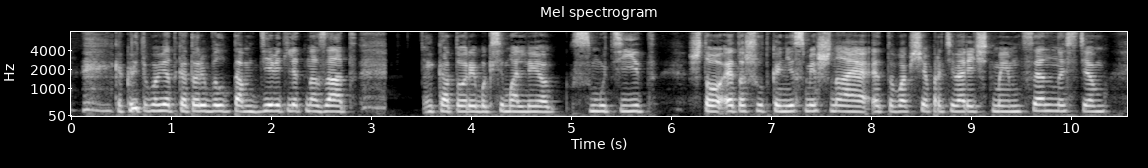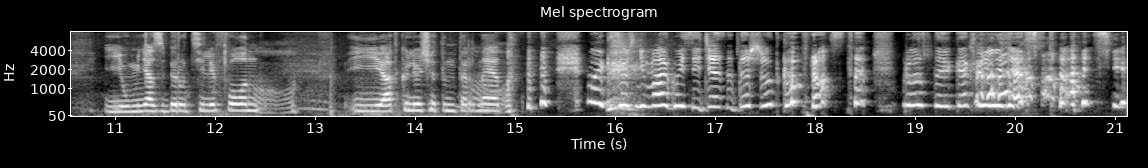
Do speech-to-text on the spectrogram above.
какой-то момент, который был там 9 лет назад, который максимально ее смутит, что эта шутка не смешная, это вообще противоречит моим ценностям, и у меня заберут телефон и отключат интернет. Ксюш, не могу сейчас, это шутка просто, просто как нельзя кстати.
